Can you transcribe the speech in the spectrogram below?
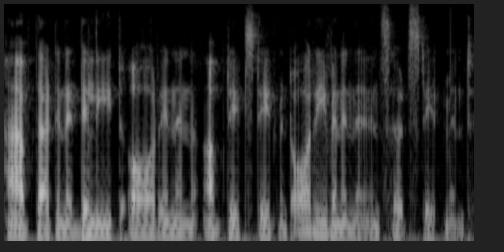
have that in a delete or in an update statement or even in an insert statement.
